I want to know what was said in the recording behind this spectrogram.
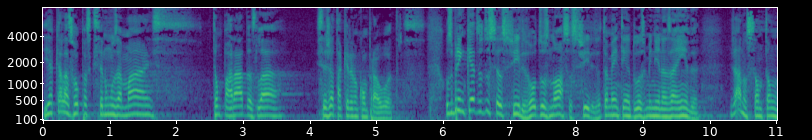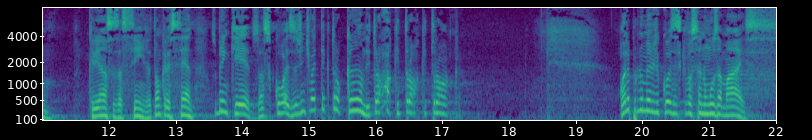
E aquelas roupas que você não usa mais, estão paradas lá, e você já está querendo comprar outras. Os brinquedos dos seus filhos, ou dos nossos filhos, eu também tenho duas meninas ainda, já não são tão crianças assim, já estão crescendo. Os brinquedos, as coisas, a gente vai ter que trocando, e troca, e troca, e troca. Olha para o número de coisas que você não usa mais.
